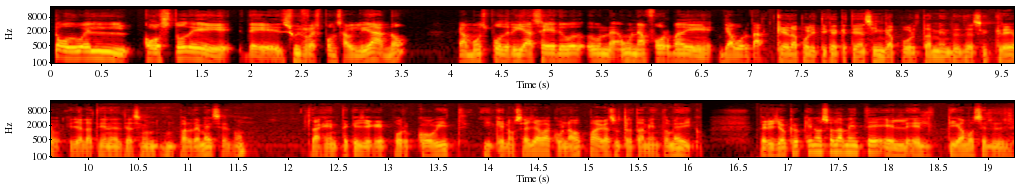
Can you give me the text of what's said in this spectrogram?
todo el costo de, de su irresponsabilidad, ¿no? Digamos, podría ser una, una forma de, de, abordar. Que la política que tiene Singapur también desde hace, creo que ya la tiene desde hace un, un par de meses, ¿no? La gente que llegue por COVID y que no se haya vacunado paga su tratamiento médico. Pero yo creo que no solamente el, digamos, el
